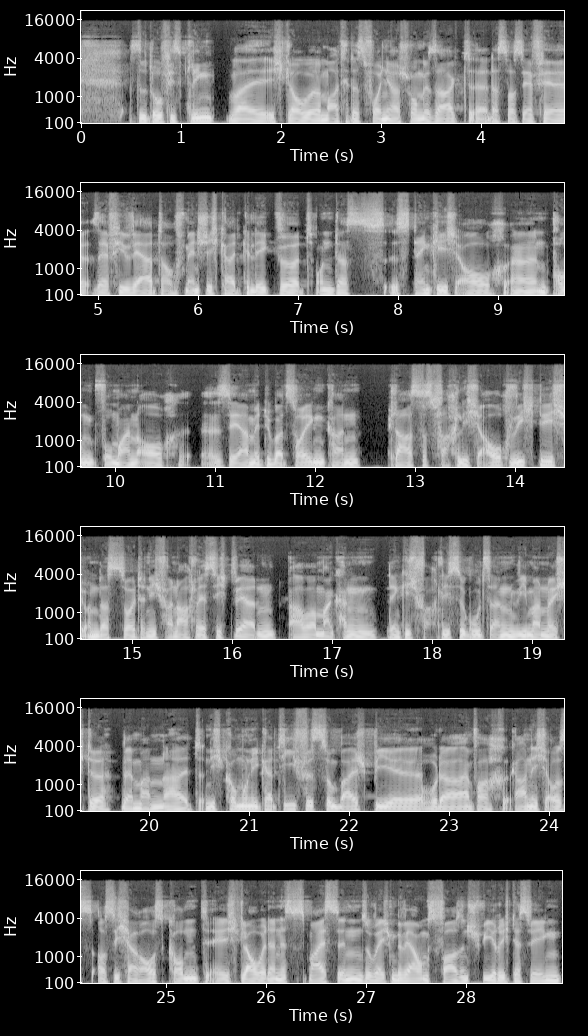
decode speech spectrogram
so doof wie es klingt, weil ich glaube, Martin hat es vorhin ja schon gesagt, dass da sehr viel, sehr viel Wert auf Menschlichkeit gelegt wird. Und das ist, denke ich, auch ein Punkt, wo man auch sehr mit überzeugen kann, Klar ist das Fachliche auch wichtig und das sollte nicht vernachlässigt werden, aber man kann, denke ich, fachlich so gut sein, wie man möchte, wenn man halt nicht kommunikativ ist zum Beispiel oder einfach gar nicht aus, aus sich herauskommt. Ich glaube, dann ist es meist in so welchen Bewerbungsphasen schwierig. Deswegen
